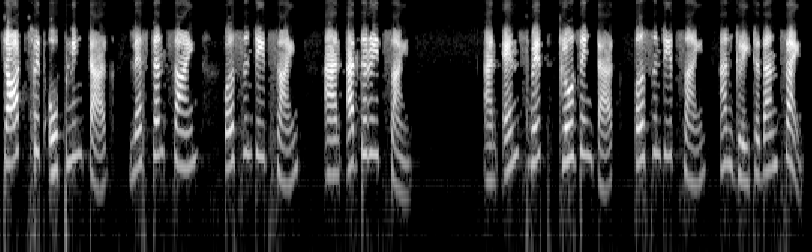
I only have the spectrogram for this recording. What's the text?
starts with opening tag less than sign, percentage sign and at the rate sign and ends with closing tag, percentage sign and greater than sign.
